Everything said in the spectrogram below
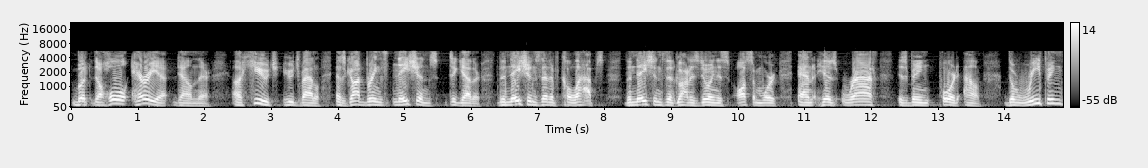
but the whole area down there, a huge, huge battle as God brings nations together. The nations that have collapsed, the nations that God is doing this awesome work, and his wrath is being poured out. The reaping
